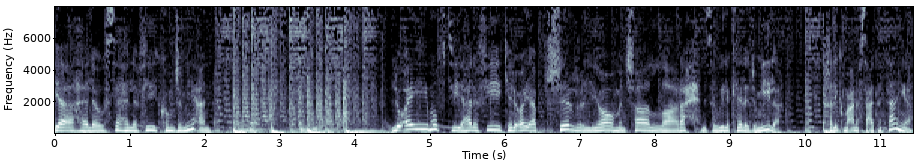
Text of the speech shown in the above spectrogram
يا هلا وسهلا فيكم جميعا. لؤي مفتي هلا فيك يا لؤي. أبشر اليوم إن شاء الله راح نسوي لك ليلة جميلة. خليك معنا في ساعتنا الثانية.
